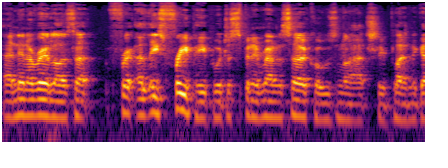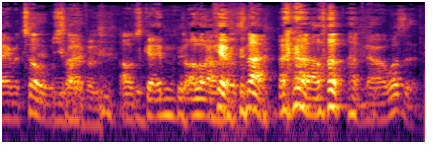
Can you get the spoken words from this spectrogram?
and then I realised that three, at least three people were just spinning around in circles, not actually playing the game at all. You so one of them. I was getting a lot of kills. No, no, I wasn't.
